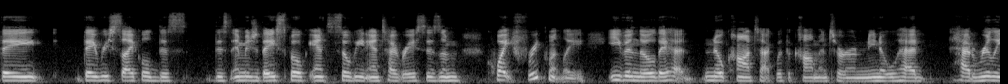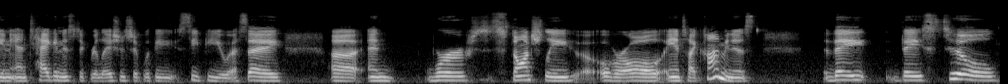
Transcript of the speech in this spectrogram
they they recycled this this image. They spoke anti-Soviet anti-racism quite frequently, even though they had no contact with the Comintern. You know, had had really an antagonistic relationship with the CPUSA, uh, and were staunchly uh, overall anti-communist. They they still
